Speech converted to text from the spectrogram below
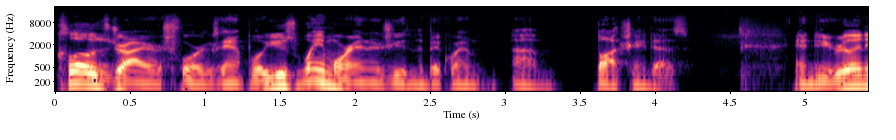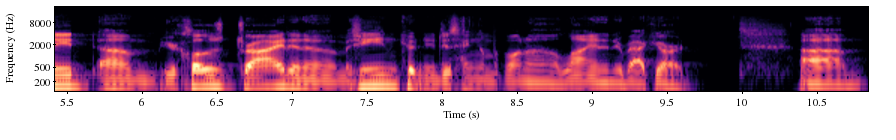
clothes dryers, for example, use way more energy than the Bitcoin um, blockchain does. And do you really need um, your clothes dried in a machine? Couldn't you just hang them up on a line in your backyard? Um,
